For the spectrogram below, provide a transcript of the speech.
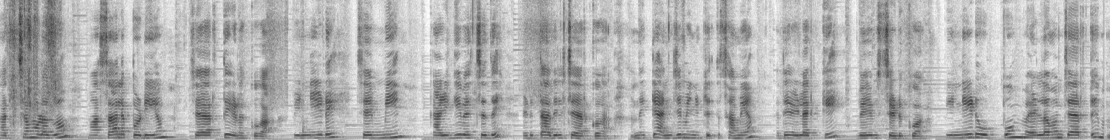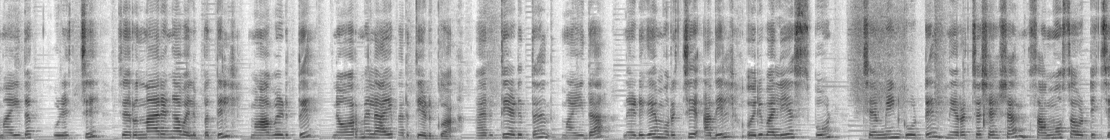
പച്ചമുളകും മസാലപ്പൊടിയും ചേർത്ത് ഇളക്കുക. പിന്നീട് ചെമ്മീൻ കഴുകി വെച്ചത് എടുത്ത് അതിൽ ചേർക്കുക. എന്നിട്ട് അഞ്ച് മിനിറ്റ് സമയം അത് ഇളക്കി വേവിച്ചെടുക്കുക. പിന്നീട് ഉപ്പും വെള്ളവും ചേർത്ത് മൈദ കുഴച്ച് ചെറുനാരങ്ങ വലുപ്പത്തിൽ മാവെടുത്ത് നോർമലായി പരത്തിയെടുക്കുക. പരത്തിയെടുത്ത മൈദ നെടുകെ മുറിച്ച് അതിൽ ഒരു വലിയ സ്പൂൺ ചെമ്മീൻ കൂട്ട് നിറച്ച ശേഷം സമൂസ ഒട്ടിച്ച്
